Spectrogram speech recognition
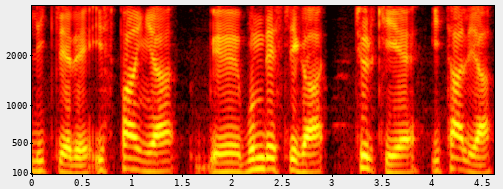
ligleri, İspanya, e, Bundesliga, Türkiye, İtalya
